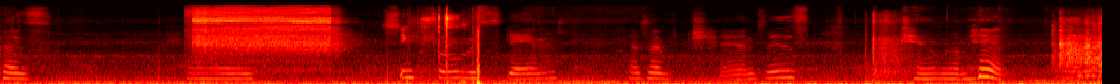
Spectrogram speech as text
Cause I think so this game has have chances. Cameraman. Driving.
